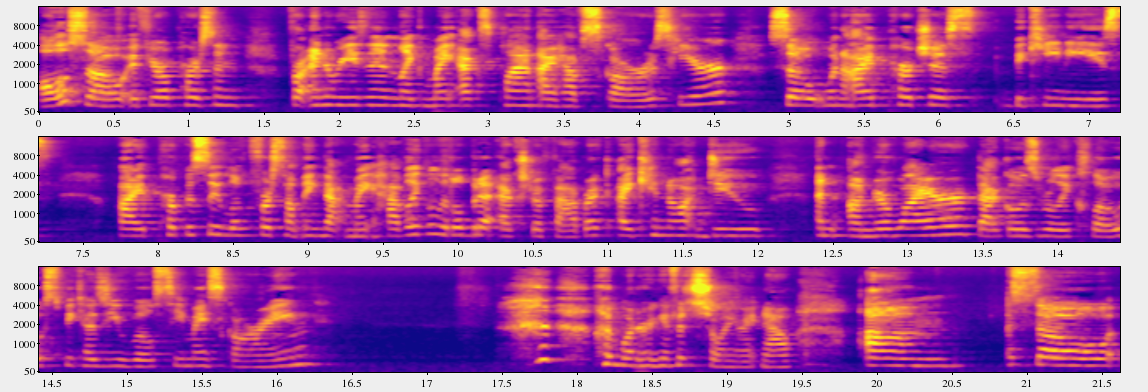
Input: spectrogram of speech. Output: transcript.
also, if you're a person for any reason, like my explant, I have scars here. So when I purchase bikinis, I purposely look for something that might have like a little bit of extra fabric. I cannot do an underwire that goes really close because you will see my scarring. I'm wondering if it's showing right now. Um, so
